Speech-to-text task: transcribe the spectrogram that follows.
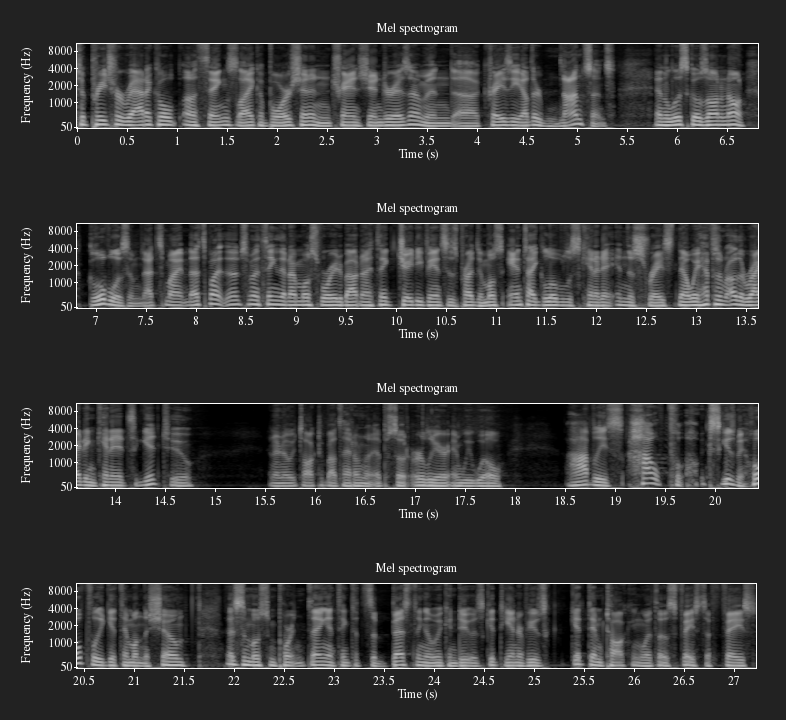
to preach for radical uh, things like abortion and transgenderism and uh, crazy other nonsense, and the list goes on and on. Globalism. That's my that's my that's my thing that I'm most worried about, and I think J.D. Vance is probably the most anti-globalist candidate in this race. Now we have some other write-in candidates to get to, and I know we talked about that on an episode earlier, and we will obviously excuse me hopefully get them on the show that's the most important thing i think that's the best thing that we can do is get the interviews get them talking with us face to face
